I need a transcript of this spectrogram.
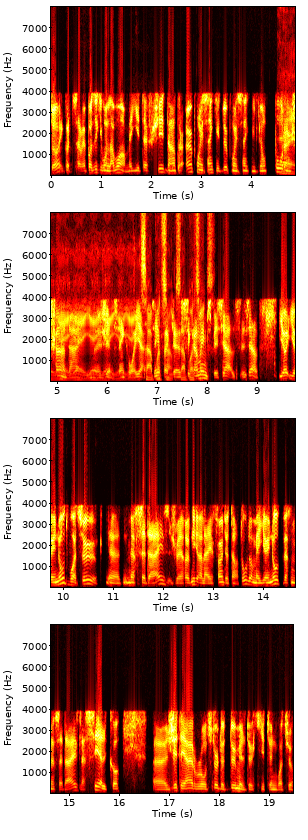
ça. Écoute, ça ne veut pas dire qu'ils vont l'avoir, mais il est affiché d'entre 1,5 et 2,5 millions pour un Hey, chandail. hey, c'est incroyable. C'est quand même spécial, spécial. Il y a, il y a une autre voiture, euh, Mercedes, je vais revenir à la F1 de tantôt, là, mais il y a une autre vers Mercedes, la CLK. Euh, GTR Roadster de 2002, qui est une voiture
